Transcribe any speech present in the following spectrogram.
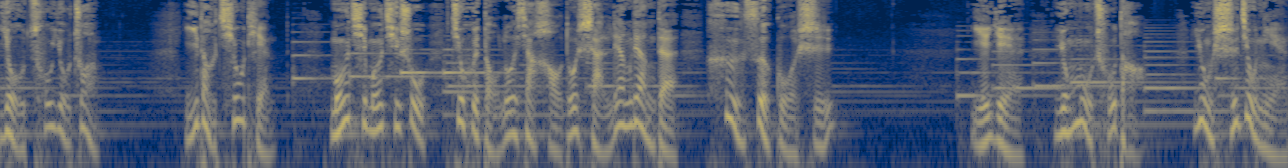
又粗又壮，一到秋天，魔奇魔奇树就会抖落下好多闪亮亮的褐色果实。爷爷用木锄捣。用石臼碾，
